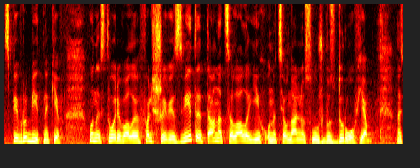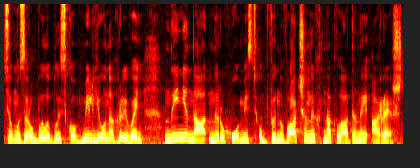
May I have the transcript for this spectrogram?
співробітників. Вони створювали фальшиві звіти та надсилали їх у Національну службу здоров'я. На цьому заробили близько мільйона гривень. Нині на нерухомість обвинувачених накладений арешт.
